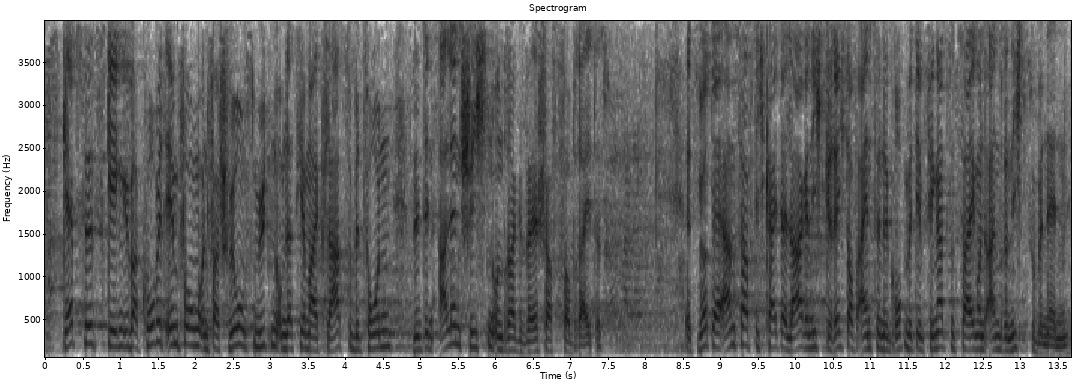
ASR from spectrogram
Skepsis gegenüber Covid-Impfungen und Verschwörungsmythen, um das hier mal klar zu betonen, sind in allen Schichten unserer Gesellschaft verbreitet. Es wird der Ernsthaftigkeit der Lage nicht gerecht, auf einzelne Gruppen mit dem Finger zu zeigen und andere nicht zu benennen.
